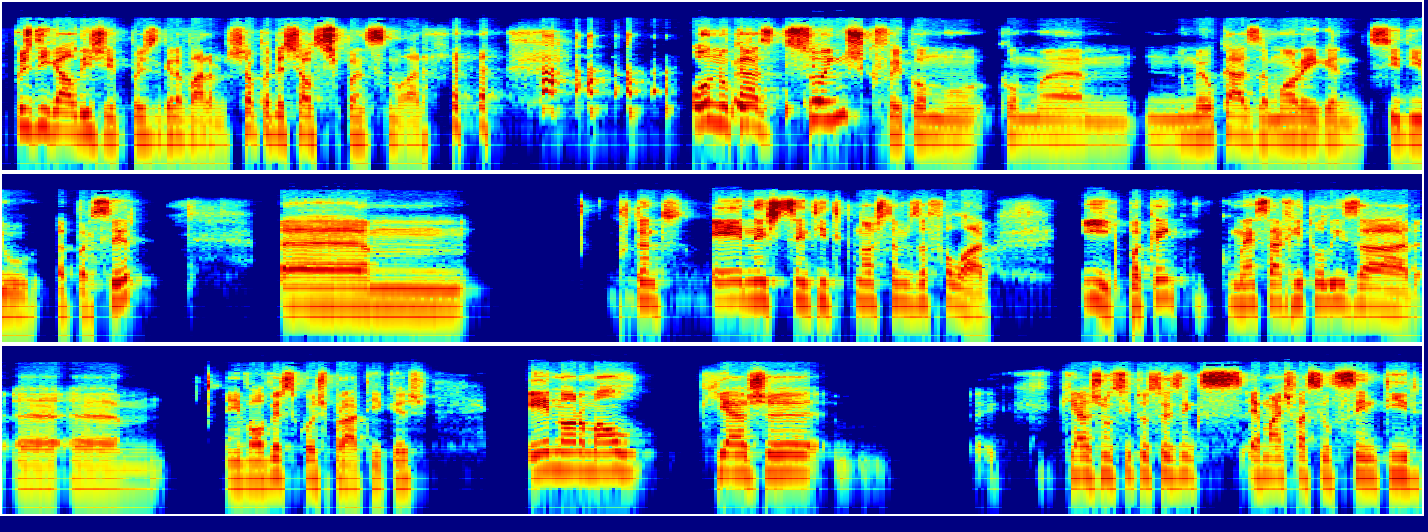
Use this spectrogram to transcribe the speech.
Depois diga à Lígia depois de gravarmos, só para deixar o suspense no ar. Ou no caso de sonhos, que foi como, como hum, no meu caso a Morrigan decidiu aparecer. Hum, portanto, é neste sentido que nós estamos a falar. E para quem começa a ritualizar, a- a- envolver-se com as práticas, é normal que haja que hajam situações em que é mais fácil sentir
